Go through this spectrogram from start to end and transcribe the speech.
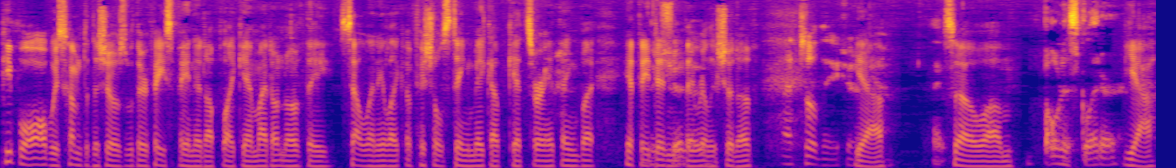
people always come to the shows with their face painted up like him. I don't know if they sell any like official Sting makeup kits or anything, but if they, They didn't, should they really should have. Absolutely. Should Yeah. So, um, Bonus glitter. yeah.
